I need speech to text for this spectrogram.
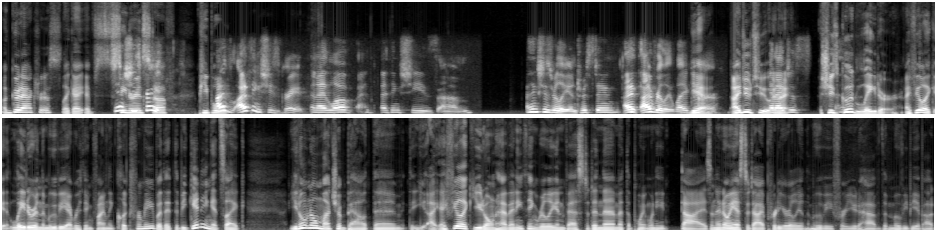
a good actress. Like I, I've Yeah, seen her in great. stuff. People, I I think she's great, and I love. I, I think she's. um I think she's really interesting. I I really like yeah, her, I do too. and, And, I, I, just she's good later. I feel like later in the movie everything finally clicked for me, but at the beginning it's like you don't know much about them. I, feel like you don't have anything really invested in them at the point when he dies, and I know he has to die pretty early in the movie for you to have the movie be about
